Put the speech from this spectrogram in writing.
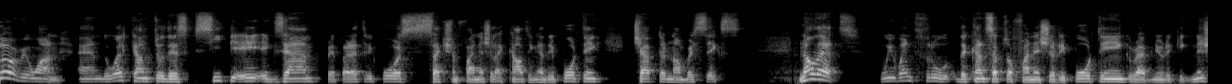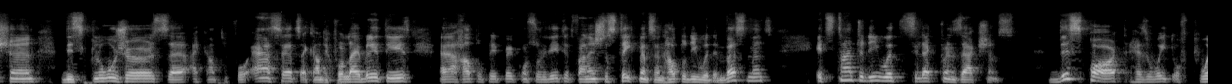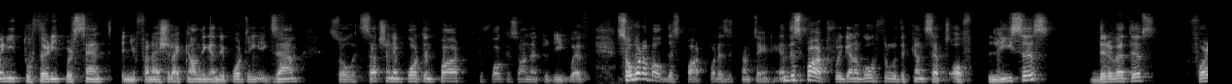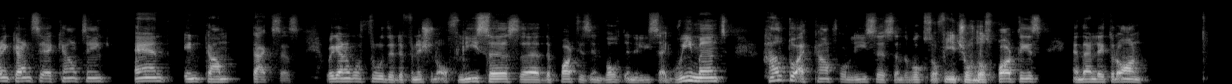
Hello, everyone, and welcome to this CPA exam preparatory course, section Financial Accounting and Reporting, chapter number six. Now that we went through the concepts of financial reporting, revenue recognition, disclosures, uh, accounting for assets, accounting for liabilities, uh, how to prepare consolidated financial statements, and how to deal with investments. It's time to deal with select transactions. This part has a weight of 20 to 30% in your financial accounting and reporting exam. So it's such an important part to focus on and to deal with. So what about this part? What does it contain? In this part, we're going to go through the concepts of leases, derivatives, foreign currency accounting, and income taxes. We're going to go through the definition of leases, uh, the parties involved in a lease agreement, how to account for leases in the books of each of those parties, and then later on,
